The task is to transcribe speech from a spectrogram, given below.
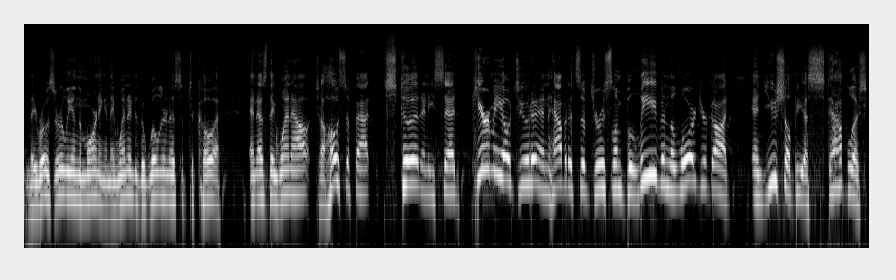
And they rose early in the morning and they went into the wilderness of Tekoa. And as they went out, Jehoshaphat stood and he said, Hear me, O Judah, and inhabitants of Jerusalem, believe in the Lord your God, and you shall be established.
